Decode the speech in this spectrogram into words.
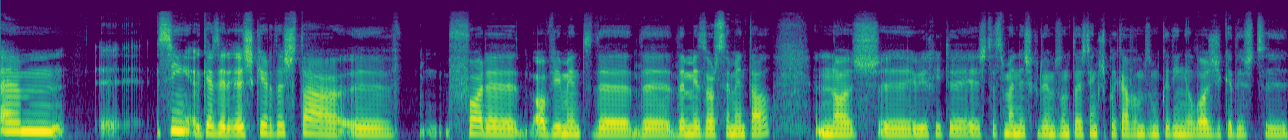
Hum, eh, sim, quer dizer, a esquerda está eh, fora, obviamente, da, da, da mesa orçamental. Nós, eh, eu e Rita, esta semana escrevemos um texto em que explicávamos um bocadinho a lógica deste,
